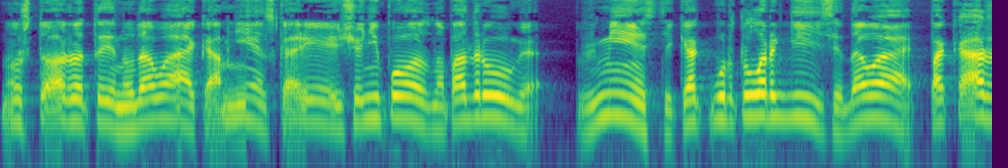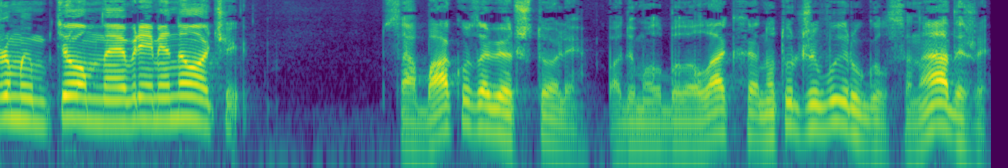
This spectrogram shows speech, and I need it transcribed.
«Ну что же ты, ну давай ко мне скорее, еще не поздно, подруга! Вместе, как в Урталаргисе, давай, покажем им темное время ночи!» «Собаку зовет, что ли?» — подумал было Лакха, но тут же выругался, надо же!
